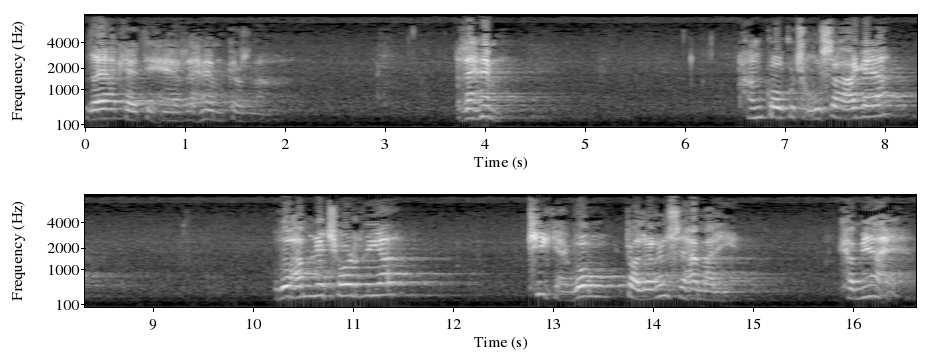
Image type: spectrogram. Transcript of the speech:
دیا کہتے ہیں رحم کرنا۔ رحم۔ ہم کو کچھ غصہ آ گیا۔ وہ ہم نے چھوڑ دیا۔ ٹھیک ہے، وہ ٹالرنس ہے ہماری۔ کھمیاں ہے۔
